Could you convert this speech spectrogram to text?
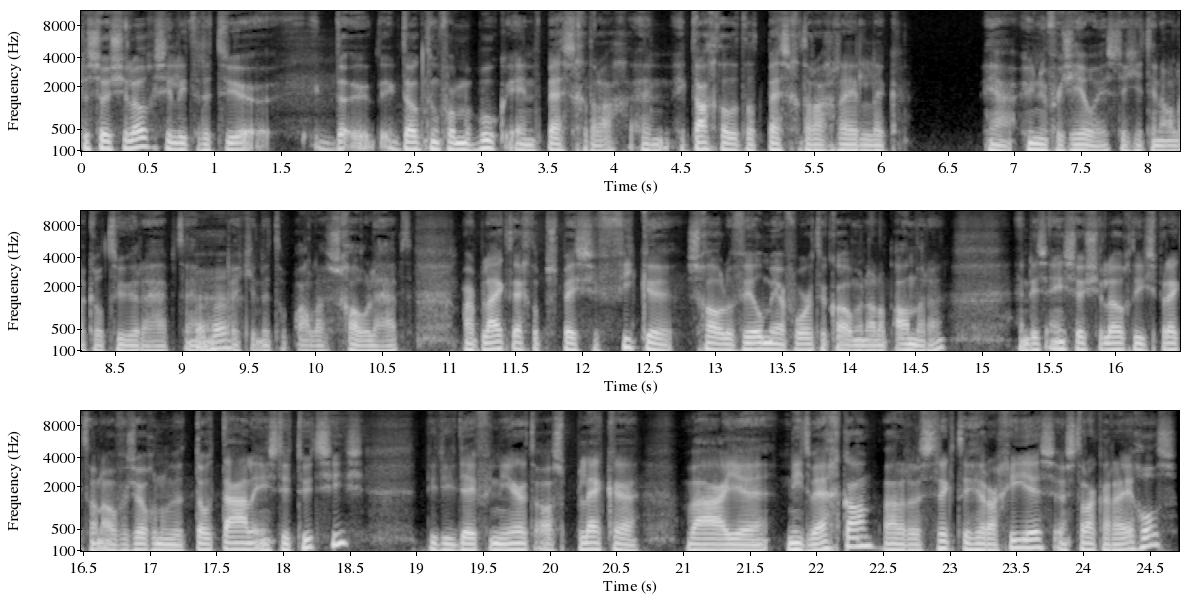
de sociologische literatuur. Ik, do- ik dook toen voor mijn boek in pestgedrag. En ik dacht altijd dat pestgedrag redelijk ja, universeel is. Dat je het in alle culturen hebt en Uh-huh. dat je het op alle scholen hebt. Maar het blijkt echt op specifieke scholen veel meer voor te komen dan op andere. En er is één socioloog die spreekt dan over zogenoemde totale instituties. Die die definieert als plekken waar je niet weg kan. Waar er een strikte hiërarchie is en strakke regels.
